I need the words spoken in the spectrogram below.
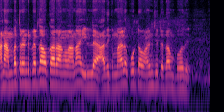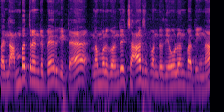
ஆனால் 52 ரெண்டு பேர் தான் உட்காராங்களான்னா இல்லை. அதுக்கு மேலே கூட்டம் வழிஞ்சிட்டு தான் போகுது. இப்போ இந்த 52 ரெண்டு பேர்கிட்ட நம்மளுக்கு வந்து சார்ஜ் பண்ணுறது எவ்வளோன்னு பார்த்தீங்கன்னா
